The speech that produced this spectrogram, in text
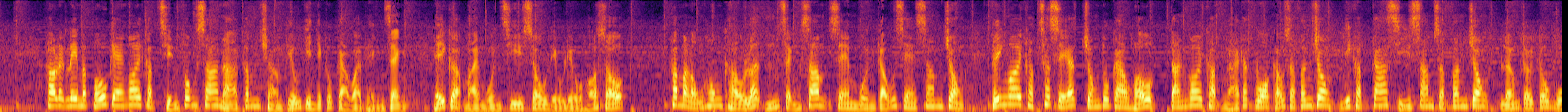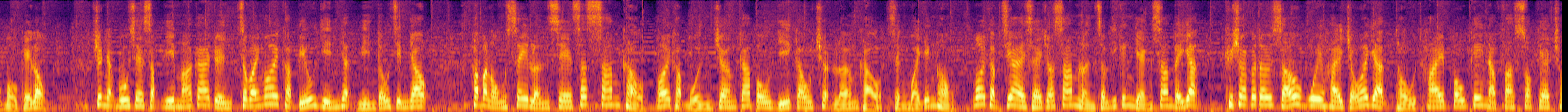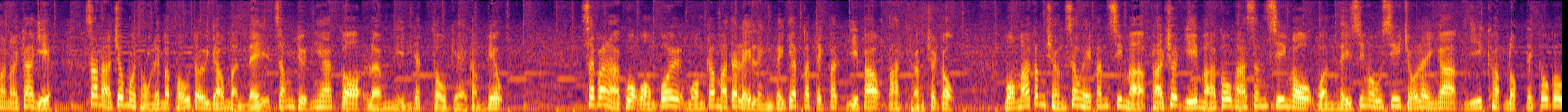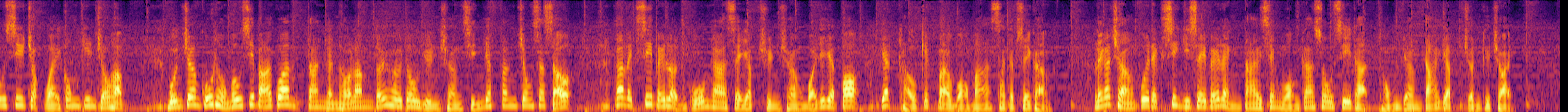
效力利物浦嘅埃及前锋沙拿今场表现亦都较为平静，起脚埋门次数寥寥可数。哈密隆控球率五成三，射门九射三中，比埃及七射一中都较好，但埃及挨得过九十分钟，以及加时三十分钟，两队都互无纪录。进入互射十二码阶段，就为埃及表现一面倒占优。哈密隆四轮射失三球，埃及门将加布尔救出两球，成为英雄。埃及只系射咗三轮就已经赢三比一。决赛嘅对手会系早一日淘汰布基纳法索嘅赛内加尔，沙拿将会同利物浦队友文尼争夺呢一个两年一度嘅锦标。西班牙国王杯，皇家马德里零比一不敌不尔包，八强出局。皇马今场收起奔斯马，排出以马高亚、新斯奥、云尼斯奥斯、祖利亚以及洛迪高高斯作为攻坚组合，门将古图奥斯把关，但银河舰队去到完场前一分钟失手，亚力斯比伦古亚射入全场唯一入波，一球击败皇马杀入四强。另一场贝迪斯以四比零大胜皇家苏斯达，同样打入准决赛。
